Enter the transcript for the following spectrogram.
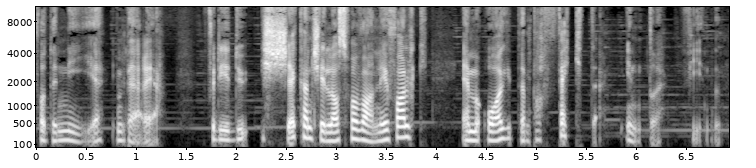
for det nye imperiet. Fordi du ikke kan skille oss fra vanlige folk, er vi òg den perfekte indre fienden.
